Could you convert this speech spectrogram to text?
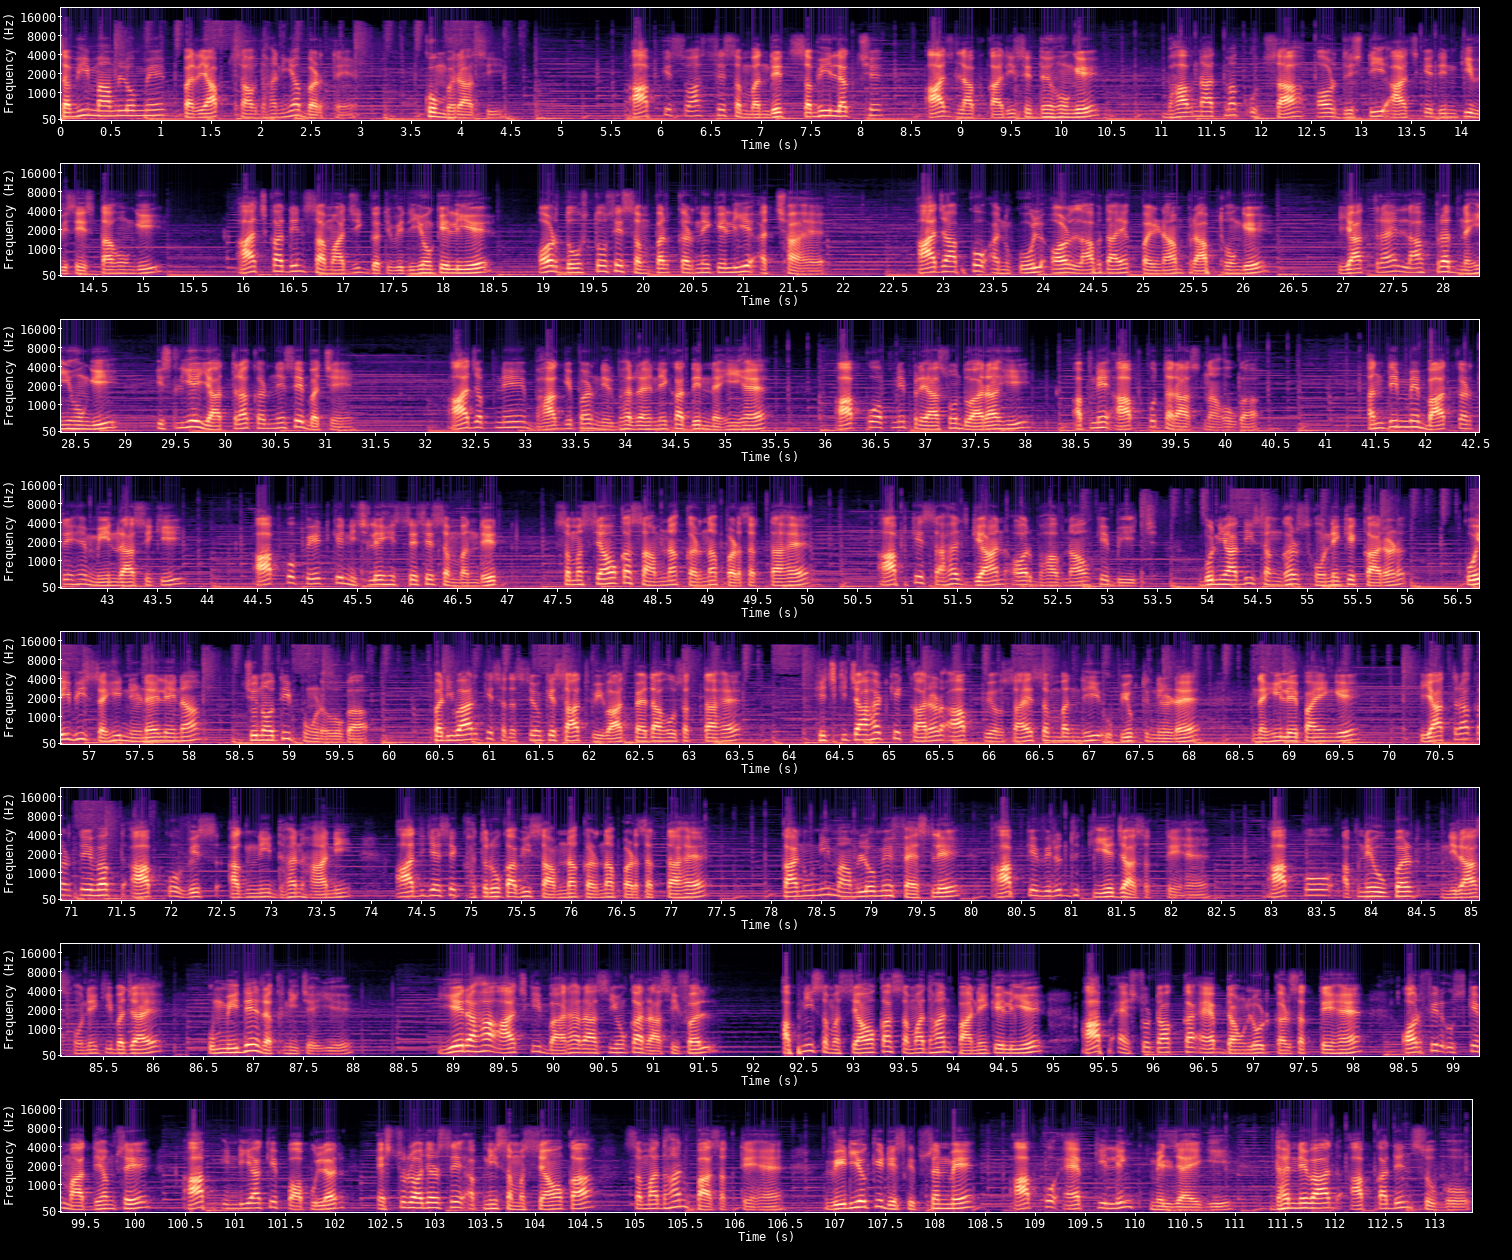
सभी मामलों में पर्याप्त सावधानियाँ बरतें। कुंभ राशि। आपके स्वास्थ्य से संबंधित सभी लक्ष्य आज लाभकारी सिद्ध होंगे। भावनात्मक उत्साह और दृष्टि आज के दिन की विशेषता होंगी। आज का दिन सामाजिक गतिविधियों के लिए और दोस्तों से संपर्क करने के लिए अच्छा है। आज आपको अनुकूल और लाभदायक परिणाम प्राप्त होंगे। यात्राएँ लाभप्रद नहीं होंगी, इसलिए यात्रा करने से बचें। आज अपने भाग्य पर निर्भर रहने का दिन नहीं है। आपको अपने प्रयासों द्वारा ही अपने आप को तराशना होगा। अंतिम में बात करते हैं मीन राशि की। आपको पेट के निचले हिस्से से संबंधित समस्याओं का सामना करना पड़ सकता है। आपके सहज ज्ञान और भावनाओं के बीच बुनियादी संघर्ष होने के कारण कोई भी सही निर्णय लेना चुनौतीपूर्ण होगा। परिवार के सदस्यों के साथ विवाद पैदा हो सकता है। हिचकिचाहट के कारण आप व्यवसाय संबंधी उपयुक्त निर्णय नहीं ले पाएँगे। यात्रा करते वक्त आपको विष, अग्नि, धन, हानि आदि जैसे खतरों का भी सामना करना पड़ सकता है। कानूनी मामलों में फैसले आपके विरुद्ध किए जा सकते हैं। आपको अपने ऊपर निराश होने की बजाय उम्मीदें रखनी चाहिए। ये रहा आज की बारह राशियों का राशिफल। अपनी समस्याओं का समाधान पाने के लिए आप एस्ट्रोटॉक का ऐप डाउनलोड कर सकते हैं और फिर उसके माध्यम से आप इंडिया के पॉपुलर एस्ट्रोलॉजर से अपनी समस्याओं का समाधान पा सकते हैं। वीडियो की डिस्क्रिप्शन में आपको ऐप की लिंक मिल जाएगी। धन्यवाद, आपका दिन शुभ हो।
